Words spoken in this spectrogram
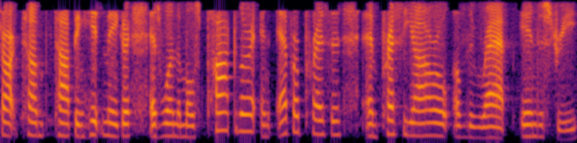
chart-topping hitmaker as one of the most popular and ever-present and impresario of the rap industry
